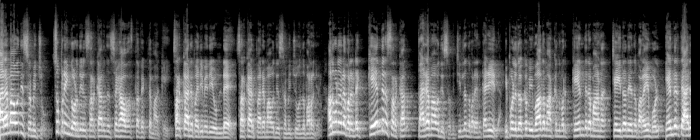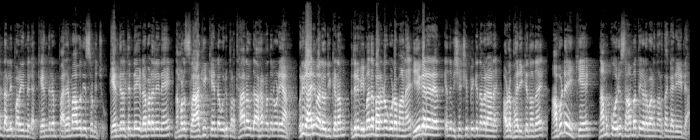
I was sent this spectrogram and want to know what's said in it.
പരമാവധി ശ്രമിച്ചു. സുപ്രീം കോടതിയിൽ സർക്കാർ നിസ്സഹാവസ്ഥ വ്യക്തമാക്കി. സർക്കാർ പരിമിതിയുണ്ട്. സർക്കാർ പരമാവധി ശ്രമിച്ചു എന്ന് പറഞ്ഞു. അതുകൊണ്ട് തന്നെ പറയട്ടെ കേന്ദ്ര സർക്കാർ പരമാവധി ശ്രമിച്ചില്ലെന്ന് പറയാൻ കഴിയില്ല. ഇപ്പോൾ ഇതൊക്കെ വിവാദമാക്കുന്നവർ കേന്ദ്രമാണ് ചെയ്തത് എന്ന് പറയുമ്പോൾ കേന്ദ്രത്തെ ആരും തള്ളി പറയുന്നില്ല കേന്ദ്രം പരമാവധി ശ്രമിച്ചു. കേന്ദ്രത്തിന്റെ ഇടപെടലിനെ നമ്മൾ ശ്ലാഘിക്കേണ്ട ഒരു പ്രധാന ഉദാഹരണത്തിലൂടെയാണ്. ഒരു കാര്യം ആലോചിക്കണം. ഇതിന് വിമത ഭരണകൂടമാണ്. ഭീകരരൻ എന്ന് വിശേഷിപ്പിക്കുന്നവരാണ് അവിടെ ഭരിക്കുന്നത്. അവിടേക്ക് നമുക്ക് ഒരു സാമ്പത്തിക ഇടപാട് നടത്താൻ കഴിയില്ല.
